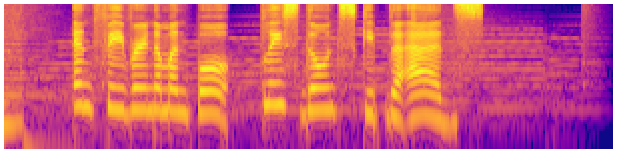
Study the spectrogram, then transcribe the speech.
And favor naman po, please don't skip the ads.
